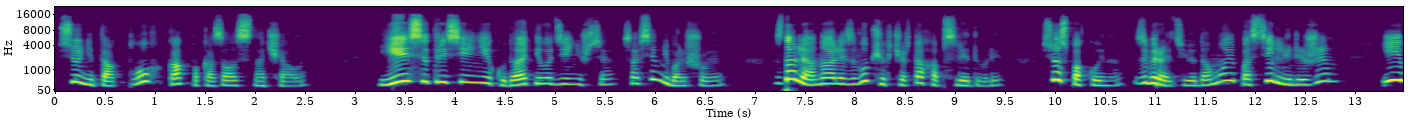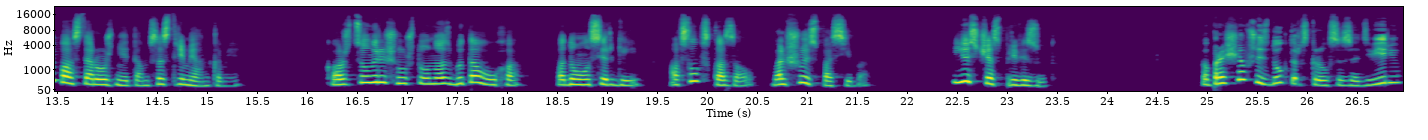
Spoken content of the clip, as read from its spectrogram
«Все не так плохо, как показалось сначала. Есть сотрясение, куда от него денешься? Совсем небольшое. Сдали анализы, в общих чертах обследовали. Все спокойно. Забирайте ее домой, постельный режим и поосторожнее там со стремянками». «Кажется, он решил, что у нас бытовуха», – подумал Сергей, а вслух сказал «Большое спасибо». Ее сейчас привезут. Попрощавшись, доктор скрылся за дверью,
